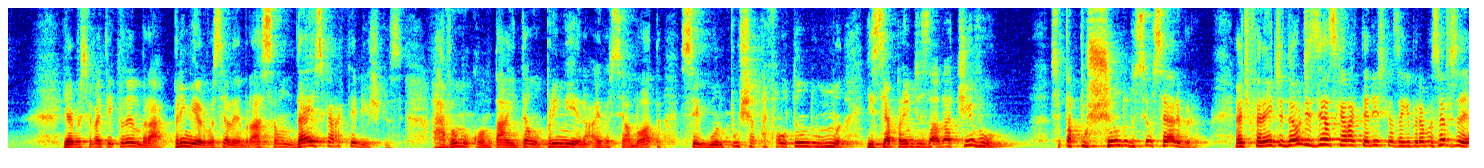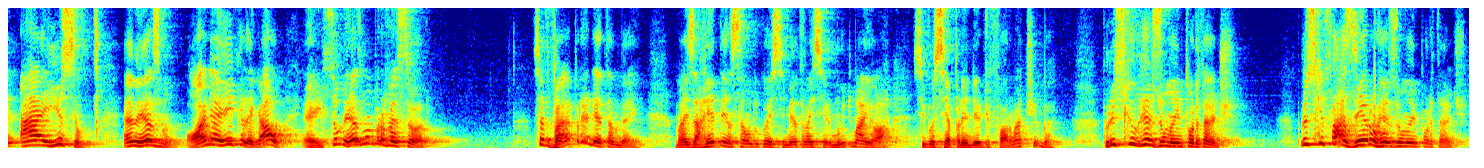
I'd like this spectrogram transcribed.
E aí você vai ter que lembrar. Primeiro, você lembrar, são 10 características. Ah, vamos contar então? Primeira, aí você anota. Segundo, puxa, tá faltando uma. Isso é aprendizado ativo. Você está puxando do seu cérebro. É diferente de eu dizer as características aqui para você. Você, ah, é isso. É mesmo. Olha aí que legal. É isso mesmo, professor. Você vai aprender também, mas a retenção do conhecimento vai ser muito maior se você aprender de forma ativa. Por isso que o resumo é importante. Por isso que fazer o resumo é importante.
